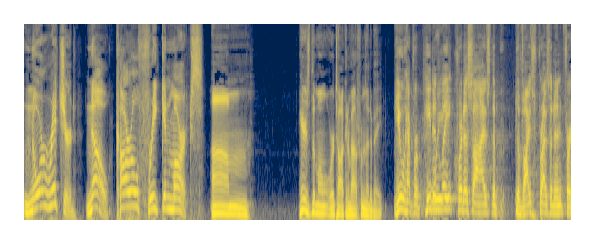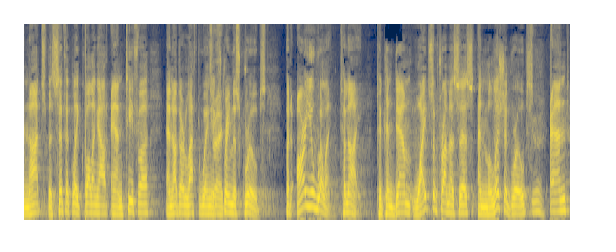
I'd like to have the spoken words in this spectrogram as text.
Nor Richard. No. Karl freaking Marx. Um, Here's the moment we're talking about from the debate. You have repeatedly criticized the, the vice president for not specifically calling out Antifa and other left wing That's right. extremist groups. But are you willing tonight to condemn white supremacists and militia groups and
